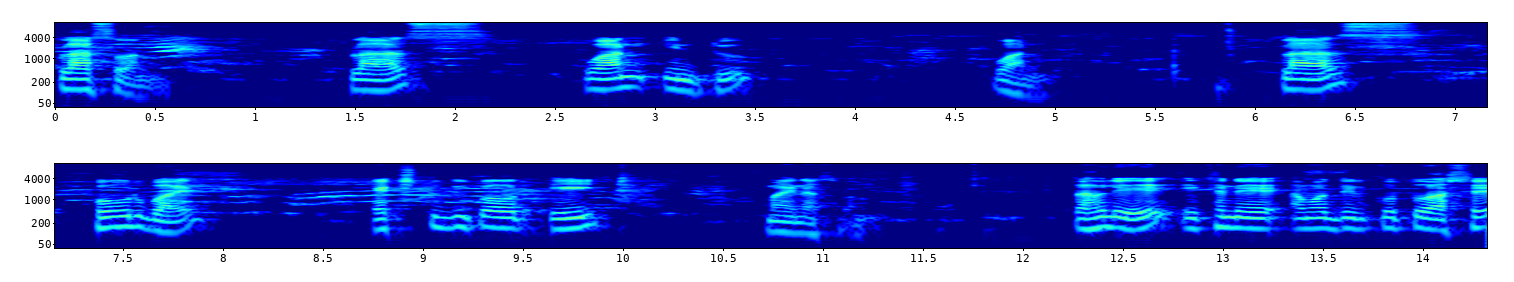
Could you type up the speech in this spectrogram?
plus one plus one into one plus four by X to the power eight minus one তাহলে এখানে আমাদের কত আসে?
